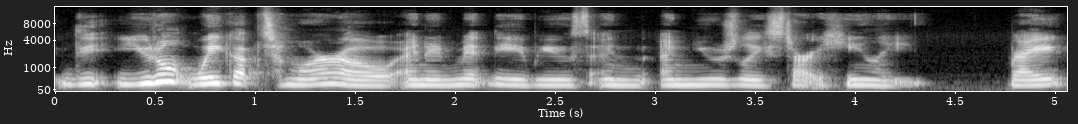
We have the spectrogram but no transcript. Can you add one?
the, you don't wake up tomorrow and admit the abuse and, and usually start healing, right?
